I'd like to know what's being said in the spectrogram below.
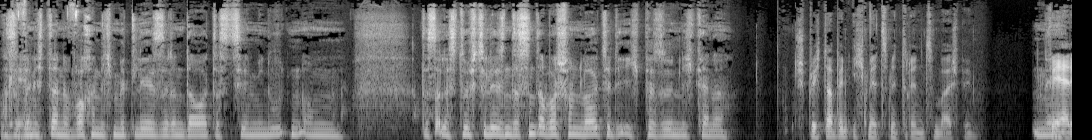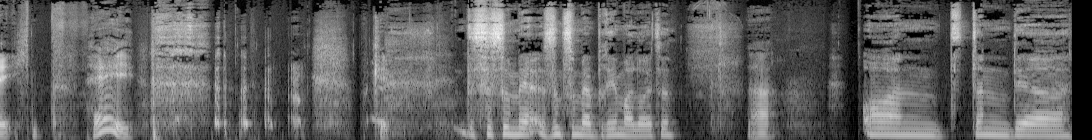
Also wenn ich da eine Woche nicht mitlese, dann dauert das 10 Minuten, um das alles durchzulesen. Das sind aber schon Leute, die ich persönlich kenne. Sprich, da bin ich jetzt mit drin zum Beispiel. Nee. Wäre ich. Hey! okay. Das ist so mehr, sind so mehr Bremer Leute. Ah. Und dann der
